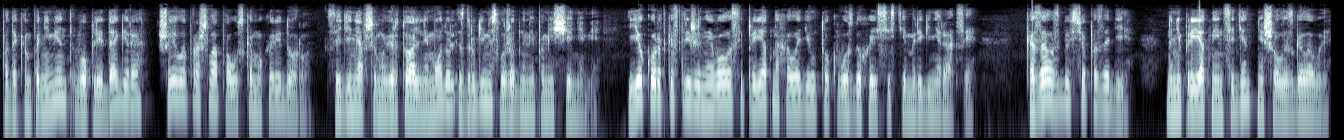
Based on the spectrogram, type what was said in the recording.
Под аккомпанемент вопли Даггера Шейла прошла по узкому коридору, соединявшему виртуальный модуль с другими служебными помещениями. Ее коротко стриженные волосы приятно холодил ток воздуха из системы регенерации – Казалось бы, все позади, но неприятный инцидент не шел из головы.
